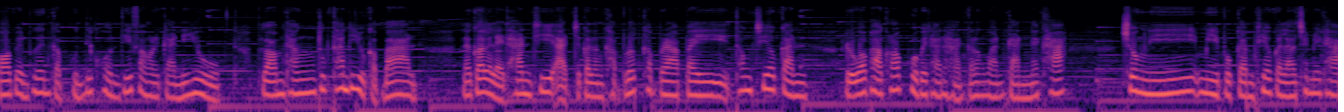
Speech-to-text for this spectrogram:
ก็เป็นเพื่อนกับคุณที่คนที่ฟังรายการนี้อยู่ พร้อมทั้งทุกท่านที่อยู่กับบ้าน แล้วก็หลาย ๆ ท่านที่อาจจะกำลังขับรถขับราไปท่องเที่ยวกัน หรือว่าพาครอบครัวไปทานอาหารกลางวันกันนะคะ ช่วงนี้มีโปรแกรมเที่ยวกันแล้วใช่ไหมคะ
